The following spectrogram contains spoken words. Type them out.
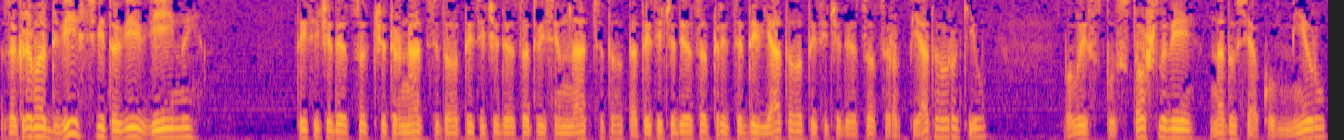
Зокрема, дві світові війни 1914, 1918 та 1939-1945 років були спустошливі над усяку міру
